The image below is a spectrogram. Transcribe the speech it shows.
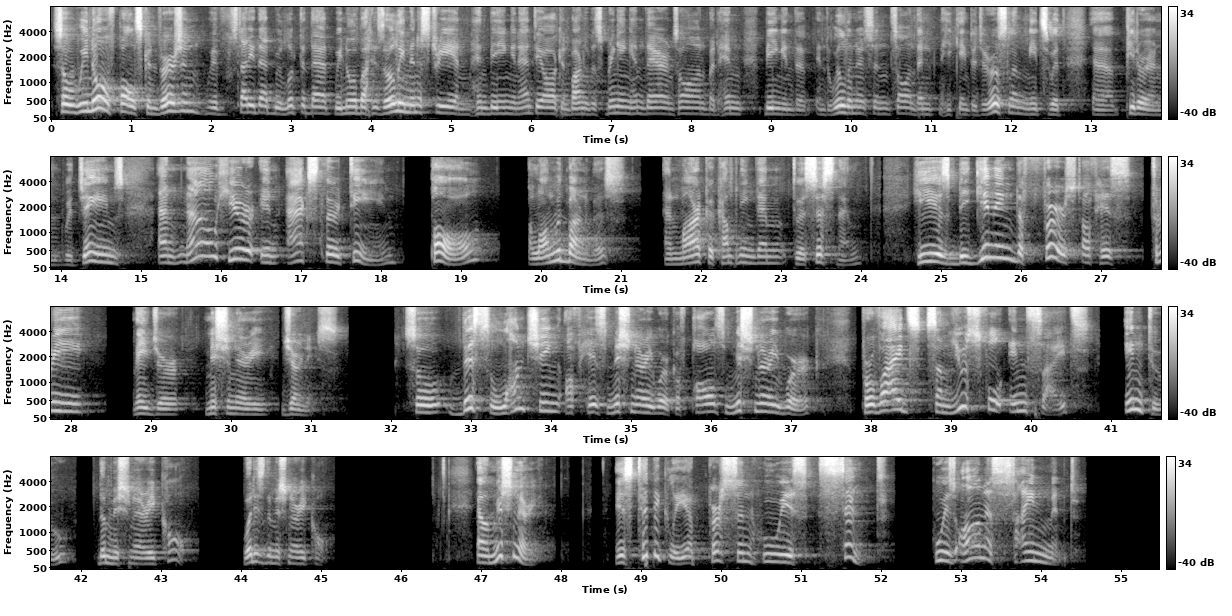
So we know of Paul's conversion. We've studied that. We looked at that. We know about his early ministry and him being in Antioch and Barnabas bringing him there and so on, but him being in the, in the wilderness and so on. Then he came to Jerusalem, meets with uh, Peter and with James. And now here in Acts 13, Paul, along with Barnabas, and Mark accompanying them to assist them, he is beginning the first of his three major missionary journeys. So, this launching of his missionary work, of Paul's missionary work, provides some useful insights into the missionary call. What is the missionary call? Now, a missionary is typically a person who is sent, who is on assignment,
